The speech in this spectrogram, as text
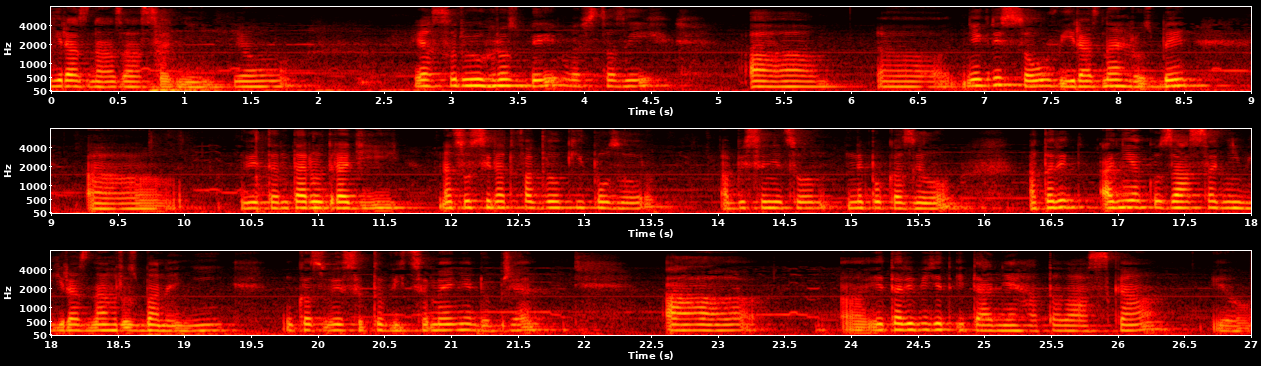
výrazná, zásadní. Jo? Já sleduju hrozby ve vztazích a uh, někdy jsou výrazné hrozby a kdy ten tarot radí, na co si dát fakt velký pozor, aby se něco nepokazilo. A tady ani jako zásadní výrazná hrozba není. Ukazuje se to víceméně dobře. A, a je tady vidět i ta něha, láska. Jo.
